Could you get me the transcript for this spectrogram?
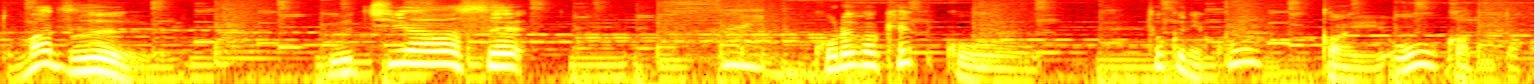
とまず打ち合わせはい。これが結構特に今回多かったか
